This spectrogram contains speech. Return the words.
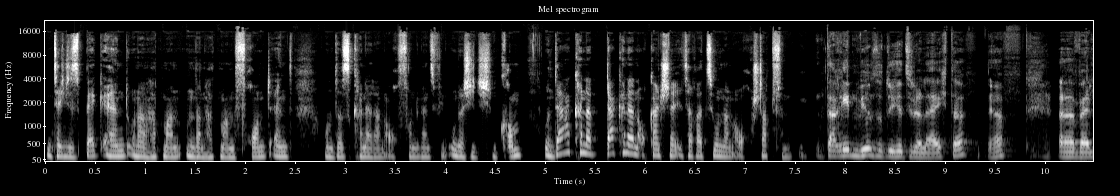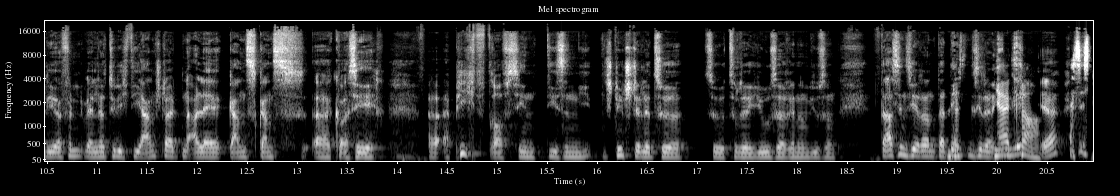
ein technisches Backend und dann hat man, und dann hat man ein Frontend und das kann ja dann auch von ganz vielen unterschiedlichen kommen. Und da kann, da kann dann auch ganz schnell Iteration dann auch stattfinden. Da reden wir uns natürlich jetzt wieder leichter, ja, äh, weil die Öffentlich weil natürlich die Anstalten alle ganz, ganz äh, quasi äh, erpicht drauf sind, diesen Schnittstelle zur, zu, zu der Userinnen und Usern. Da sind sie dann, da das, denken sie dann, ja, klar. Ja? Es ist,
